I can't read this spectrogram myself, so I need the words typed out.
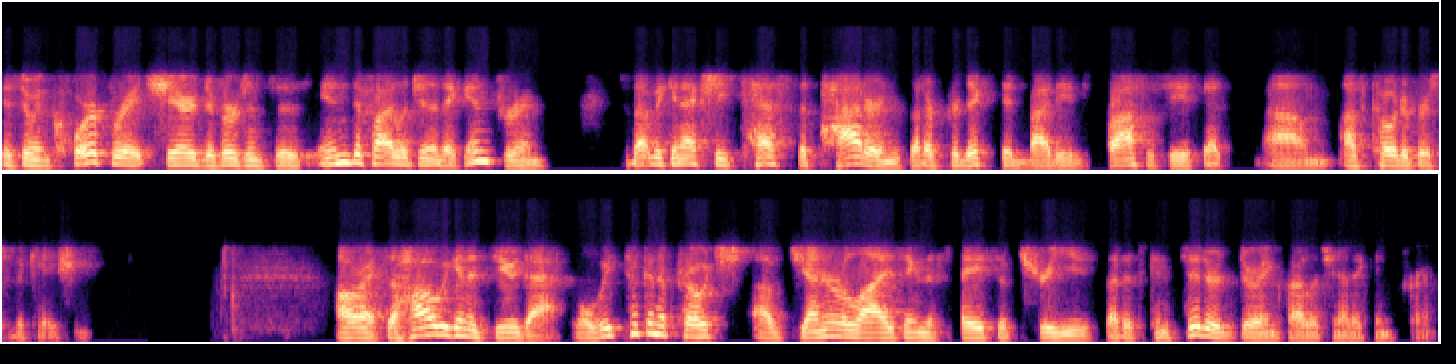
is to incorporate shared divergences into phylogenetic inference so that we can actually test the patterns that are predicted by these processes that, um, of co-diversification. All right, so how are we gonna do that? Well, we took an approach of generalizing the space of trees that is considered during phylogenetic inference.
